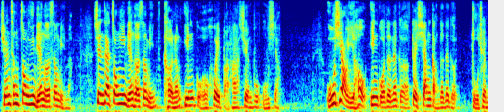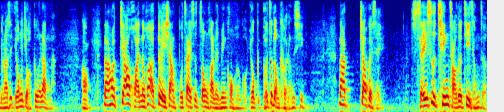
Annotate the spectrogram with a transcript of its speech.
宣称中英联合声明嘛。现在中英联合声明可能英国会把它宣布无效，无效以后，英国的那个对香港的那个主权本来是永久割让嘛，好，然后交还的话对象不再是中华人民共和国，有有这种可能性，那交给谁？谁是清朝的继承者？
